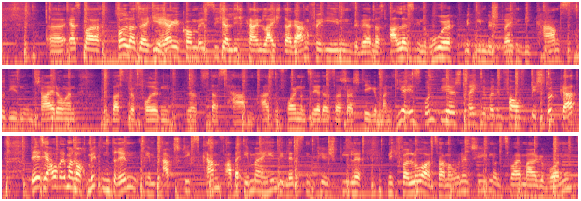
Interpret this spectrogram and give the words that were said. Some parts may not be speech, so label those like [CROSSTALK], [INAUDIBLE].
Äh, erstmal toll, dass er hierher gekommen ist. Sicherlich kein leichter Gang für ihn. Wir werden das alles in Ruhe mit ihm besprechen. Wie kam es zu diesen Entscheidungen und was für Folgen wird das haben? Also freuen uns sehr, dass Sascha Stegemann hier ist. Und wir sprechen über den VfB Stuttgart. Der ist ja auch immer noch mittendrin im Abstiegskampf, aber immerhin die letzten vier Spiele nicht verloren. Zweimal unentschieden und zweimal gewonnen.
